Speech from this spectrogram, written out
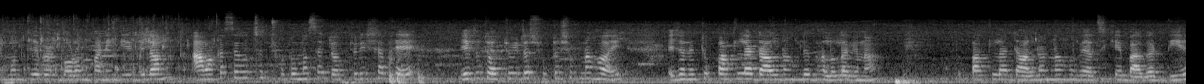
এর মধ্যে এবার গরম পানি দিয়ে দিলাম। আমার কাছে হচ্ছে ছোট মাছের চচ্চড়ির সাথে, যেহেতু চচ্চড়িটা শুকনো শুকনো হয় এই জন্য একটু পাতলা ডাল না হলে ভালো লাগে না। তো পাতলা ডাল রান্না হবে আজকে বাগার দিয়ে।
